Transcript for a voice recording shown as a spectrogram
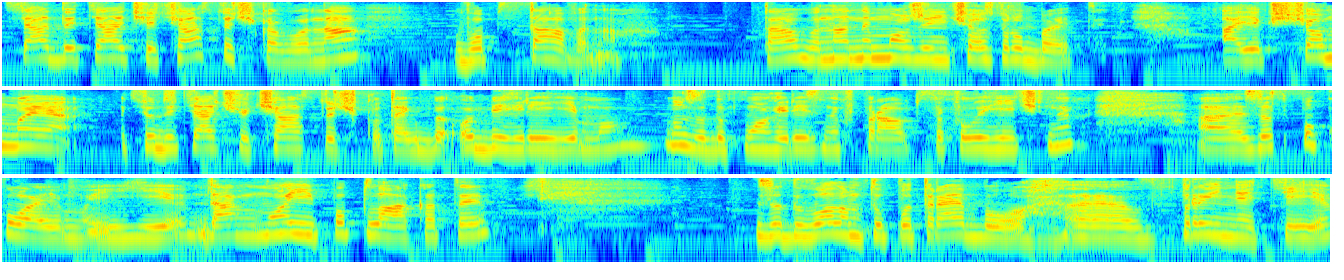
Ця дитяча часточка, вона в обставинах, та? вона не може нічого зробити. А якщо ми цю дитячу часточку так би обігріємо, ну за допомогою різних вправ психологічних, е, заспокоїмо її, дамо їй поплакати, задоволимо ту потребу е, в прийнятті.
